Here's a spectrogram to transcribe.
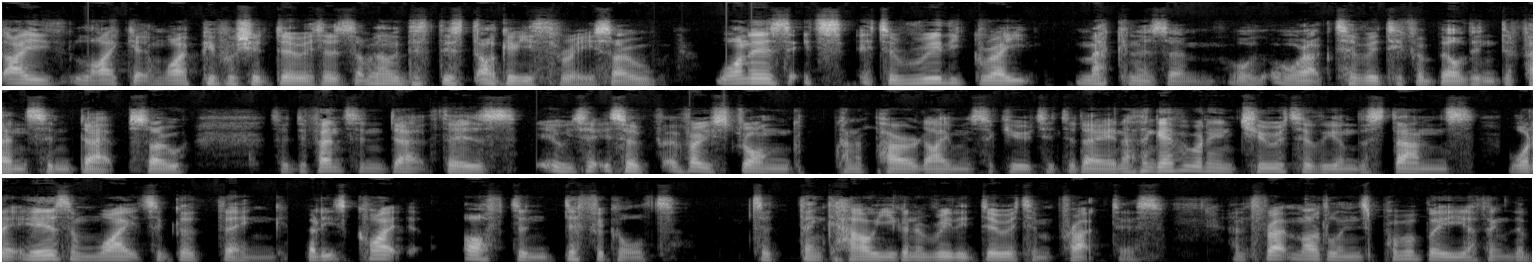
I like it and why people should do it is I mean this, this, I'll give you three. So one is it's it's a really great mechanism or, or activity for building defense in depth. So so defense in depth is it's a, a very strong kind of paradigm in security today, and I think everyone intuitively understands what it is and why it's a good thing. But it's quite often difficult to think how you're going to really do it in practice. And threat modeling is probably, I think, the,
